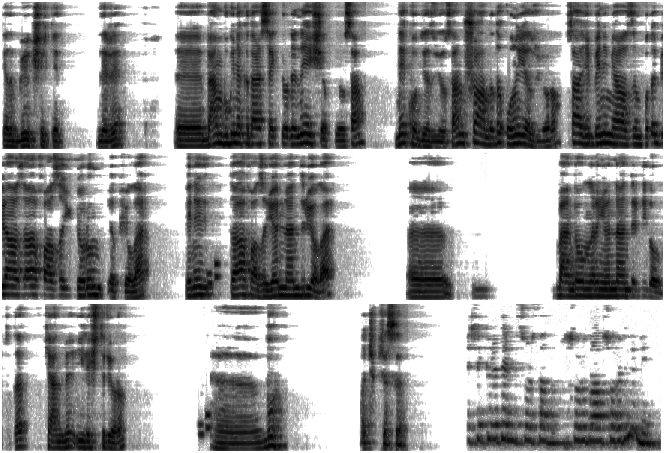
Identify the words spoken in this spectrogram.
ya da büyük şirketleri. Ee, ben bugüne kadar sektörde ne iş yapıyorsam, ne kod yazıyorsam şu anda da onu yazıyorum. Sadece benim yazdığım koda biraz daha fazla yorum yapıyorlar. Beni daha fazla yönlendiriyorlar. Ee, ben de onların yönlendirdiği doğrultuda kendimi iyileştiriyorum. Ee, bu açıkçası. Teşekkür ederim. Bir soru, soru daha sorabilir miyim?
